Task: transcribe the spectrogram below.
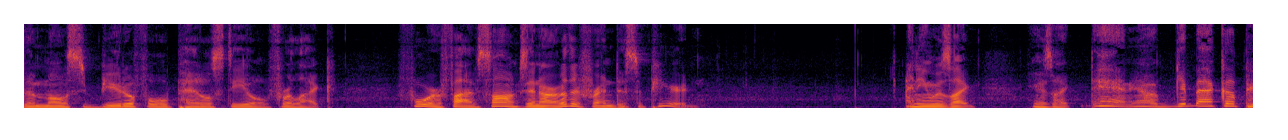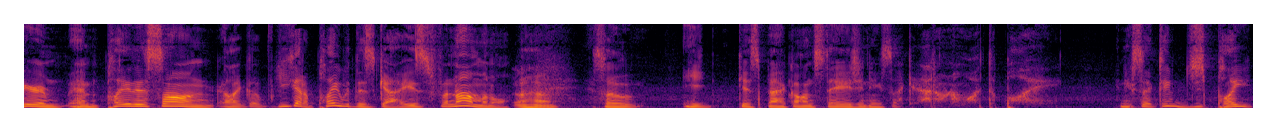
the most beautiful pedal steel for like four or five songs. And our other friend disappeared. And he was like, he was like, Dan, you know, get back up here and, and play this song. Like, you got to play with this guy. He's phenomenal. Uh huh. So he gets back on stage and he's like, I don't know what to play. And he's like, dude, just play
